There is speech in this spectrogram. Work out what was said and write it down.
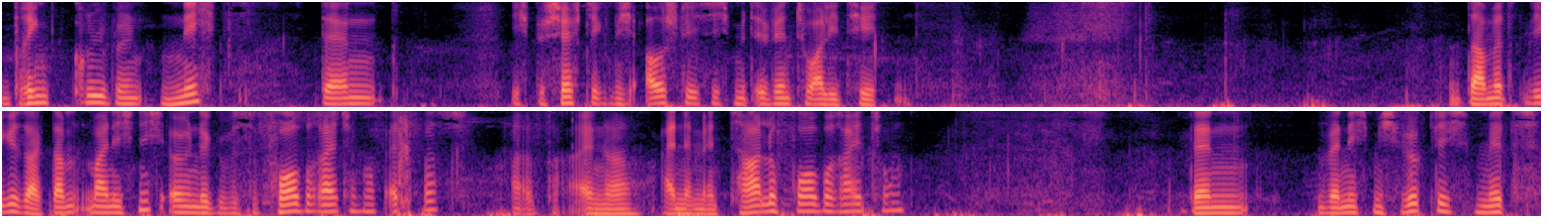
bringt Grübeln nichts, denn ich beschäftige mich ausschließlich mit Eventualitäten. damit, wie gesagt, damit meine ich nicht irgendeine gewisse Vorbereitung auf etwas, eine, eine mentale Vorbereitung. Denn wenn ich mich wirklich mit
